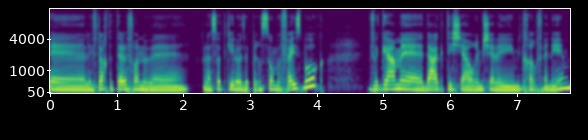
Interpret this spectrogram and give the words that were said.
אה, לפתוח את הטלפון ולעשות כאילו איזה פרסום בפייסבוק, וגם אה, דאגתי שההורים שלי מתחרפנים,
